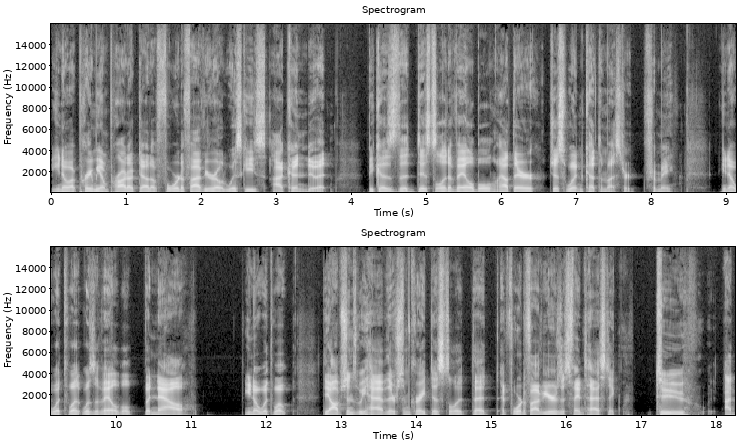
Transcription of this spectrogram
you know, a premium product out of four to five year old whiskeys, I couldn't do it because the distillate available out there just wouldn't cut the mustard for me, you know, with what was available. But now, you know, with what the options we have, there's some great distillate that at four to five years is fantastic. Two, I,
